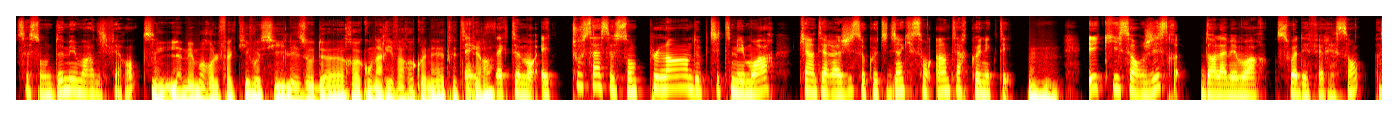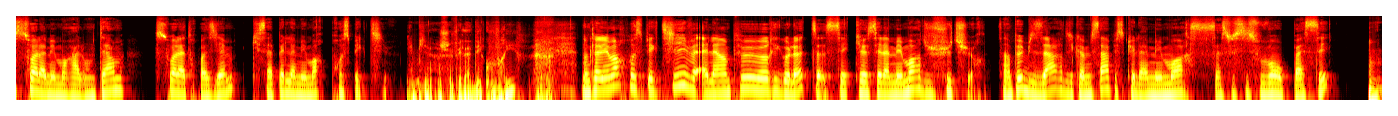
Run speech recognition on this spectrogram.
Ce sont deux mémoires différentes. La mémoire olfactive aussi, les odeurs euh, qu'on arrive à reconnaître, etc. Exactement. Et tout ça, ce sont plein de petites mémoires qui interagissent au quotidien, qui sont interconnectées mhm. et qui s'enregistrent dans la mémoire soit des faits récents, soit la mémoire à long terme, soit la troisième, qui s'appelle la mémoire prospective. Eh bien, je vais la découvrir. Donc la mémoire prospective, elle est un peu rigolote, c'est que c'est la mémoire du futur. C'est un peu bizarre dit comme ça, parce que la mémoire s'associe souvent au passé, donc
